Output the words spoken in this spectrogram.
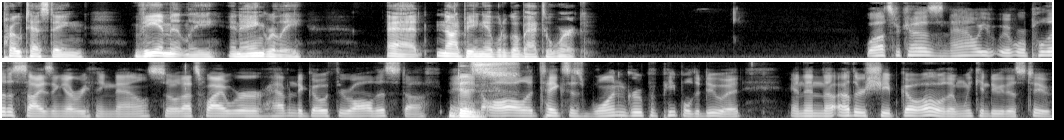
protesting vehemently and angrily at not being able to go back to work? Well, it's because now we, we're politicizing everything now, so that's why we're having to go through all this stuff. And Does- all it takes is one group of people to do it, and then the other sheep go, "Oh, then we can do this too."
